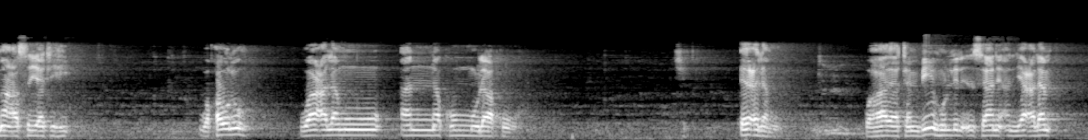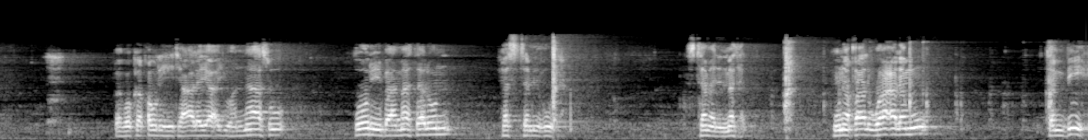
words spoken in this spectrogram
معصيته. وقوله واعلموا أنكم ملاقوه اعلموا. وهذا تنبيه للإنسان أن يعلم. فهو كقوله تعالى يا أيها الناس ضرب مثل فاستمعوا له استمع للمثل هنا قال واعلموا تنبيه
